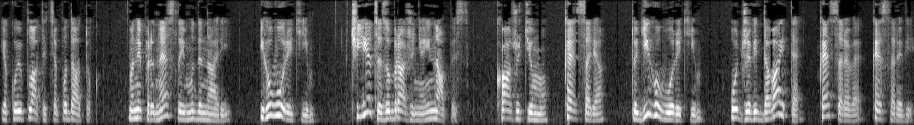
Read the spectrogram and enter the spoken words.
якою платиться податок. Вони принесли йому динарій і говорять їм, чи є це зображення і напис? Кажуть йому кесаря. Тоді говорить їм Отже, віддавайте кесареве кесареві,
